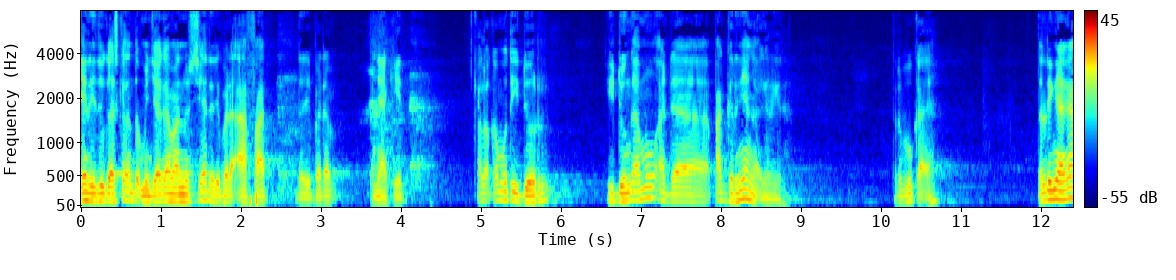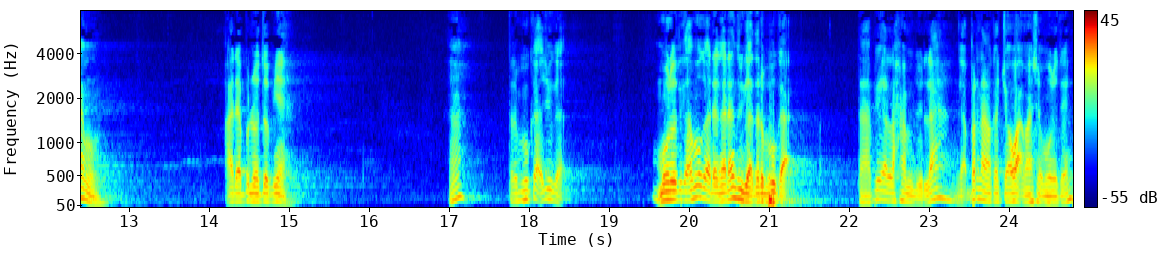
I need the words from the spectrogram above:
yang ditugaskan untuk menjaga manusia daripada afat daripada penyakit. Kalau kamu tidur, hidung kamu ada pagernya enggak kira-kira? Terbuka ya. Telinga kamu ada penutupnya. Hah? Terbuka juga. Mulut kamu kadang-kadang juga terbuka. Tapi alhamdulillah enggak pernah kecoak masuk mulut kan?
